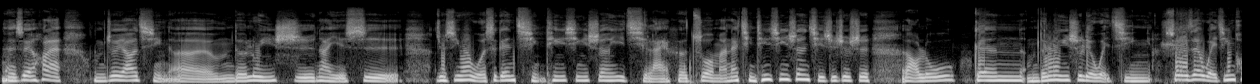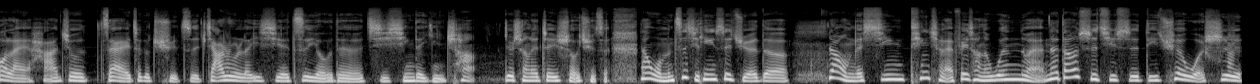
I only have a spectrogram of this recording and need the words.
嗯，所以后来我们就邀请了我们的录音师，那也是就是因为我是跟请听新声一起来合作嘛，那请听新声其实就是老卢跟我们的录音师刘伟京，所以在伟京后来他就在这个曲子加入了一些自由的即兴的吟唱。就成了这一首曲子。那我们自己听是觉得，让我们的心听起来非常的温暖。那当时其实的确我是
